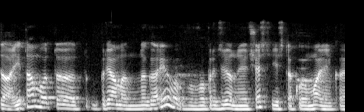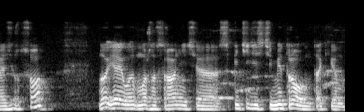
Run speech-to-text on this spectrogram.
Да, и там вот э, прямо на горе в, в определенной части есть такое маленькое озерцо. Ну, я его можно сравнить э, с 50-метровым таким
